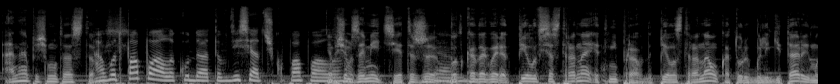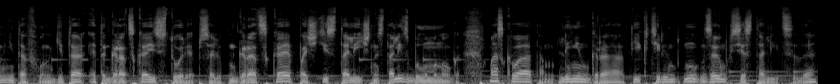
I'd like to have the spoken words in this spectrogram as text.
она почему-то осталась. А вот попала куда-то, в десяточку попала. А причем, заметьте, это же, Да. вот когда говорят, пела вся страна, это неправда. Пела страна, у которой были гитары и магнитофон. Гитар — это городская история абсолютно. Городская, почти столичная. Столиц было много. Москва, там, Ленинград, Екатеринбург, ну, назовем все столицы, да.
